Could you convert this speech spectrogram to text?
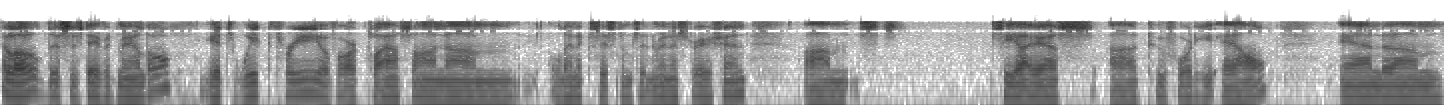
Hello, this is David Mandel. It's week three of our class on um, Linux Systems Administration, um, CIS uh, 240L, and um,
